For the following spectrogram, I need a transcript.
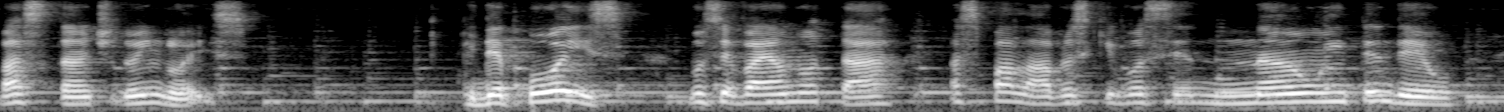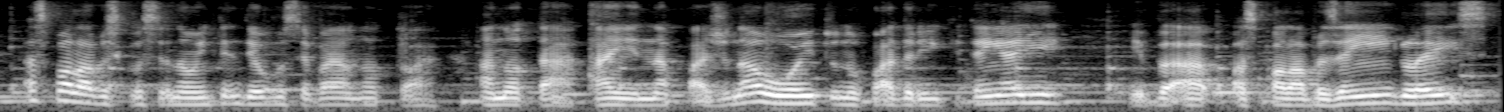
bastante do inglês. E depois você vai anotar as palavras que você não entendeu. As palavras que você não entendeu, você vai anotar, anotar aí na página 8, no quadrinho que tem aí, as palavras em inglês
